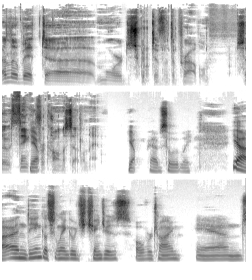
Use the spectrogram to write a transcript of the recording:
a little bit uh, more descriptive of the problem. So thank yep. you for calling us out on that. Yep, absolutely. Yeah, and the English language changes over time, and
